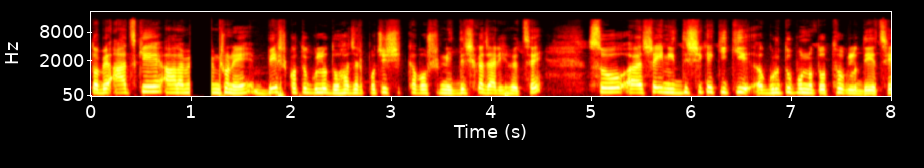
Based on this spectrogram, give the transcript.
তবে আজকে আলামী মিশনে বেশ কতগুলো দু হাজার পঁচিশ শিক্ষাবর্ষের নির্দেশিকা জারি হয়েছে। সো সেই নির্দেশিকা কি কি গুরুত্বপূর্ণ তথ্যগুলো দিয়েছে?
